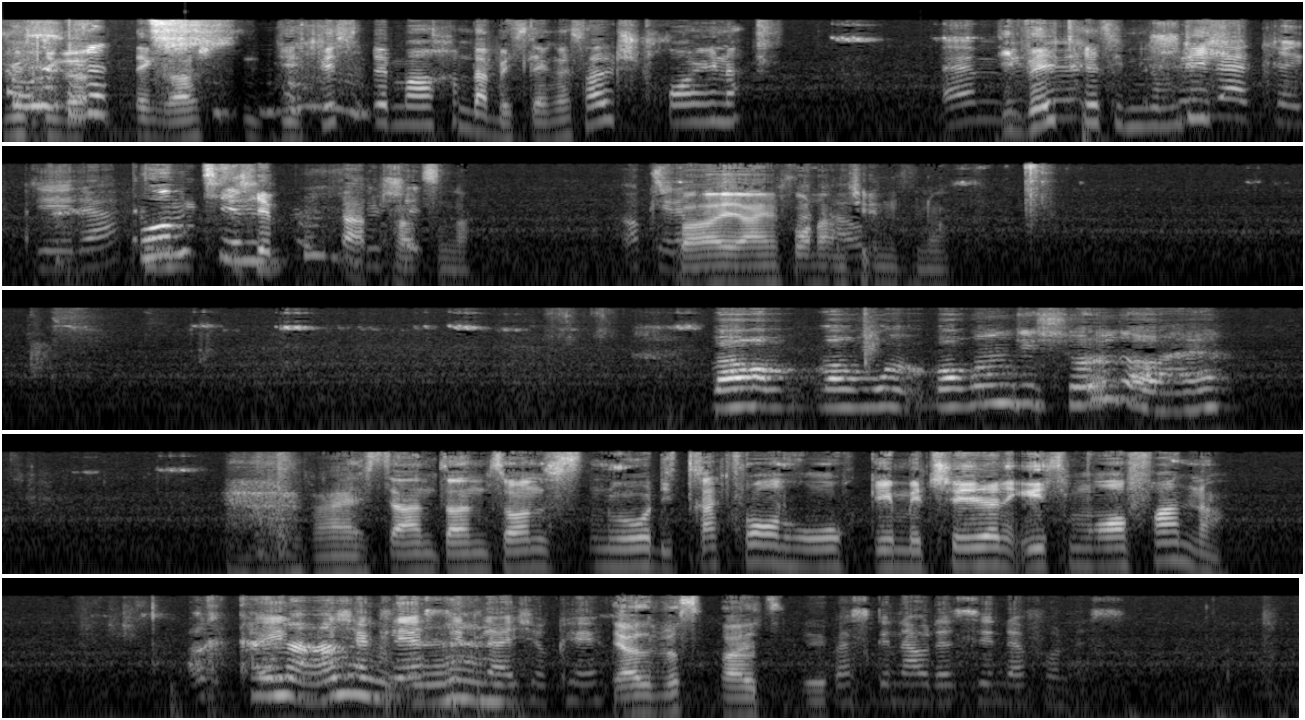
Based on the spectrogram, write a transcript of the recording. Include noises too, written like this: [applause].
Du willst länger, länger die Kiste machen, da willst du länger Salz streuen. Ähm, Die Welt dreht sich nicht um dich. Kriegt jeder? Turm, Ich hab Tim. da passen. ne? Okay, Zwei, ein vorne, ein hinten. ne? Warum, warum, warum die Schilder, hä? Weißt dann, dann sonst nur die Traktoren hochgehen mit Schildern ist more fun. Ach, Ey, keine Ahnung. ich erklär's dir äh. gleich, okay? Ja, du wirst bald sehen. Was genau der Sinn davon ist.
